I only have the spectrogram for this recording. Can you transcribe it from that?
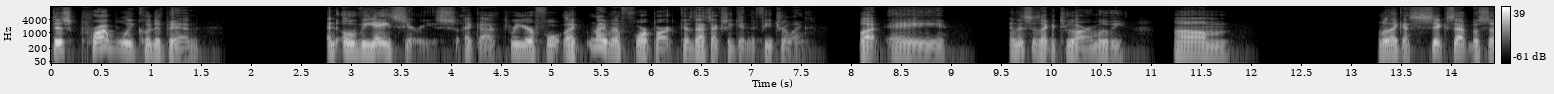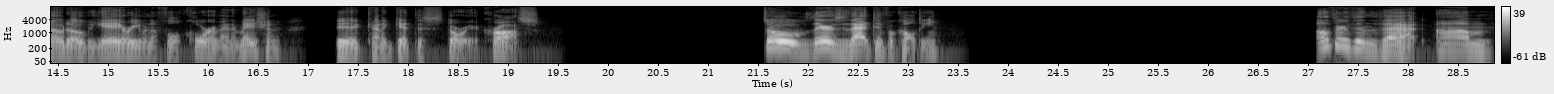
This probably could have been an OVA series, like a three or four, like not even a four part, because that's actually getting the feature length, but a, and this is like a two hour movie, um, with like a six episode OVA or even a full cour of animation to kind of get this story across. So there's that difficulty. Other than that, um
